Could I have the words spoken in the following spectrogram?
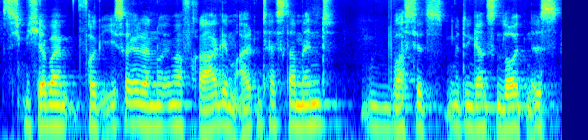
Was ich mich ja beim Volk Israel dann nur immer frage im Alten Testament, was jetzt mit den ganzen Leuten ist,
